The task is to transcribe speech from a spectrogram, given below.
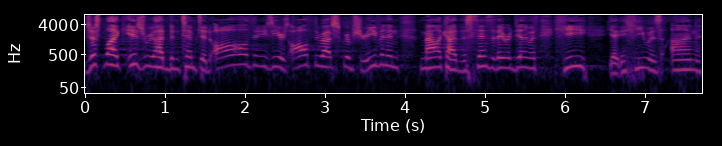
just like Israel had been tempted all through these years, all throughout Scripture, even in Malachi, the sins that they were dealing with. He Yet he was un,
